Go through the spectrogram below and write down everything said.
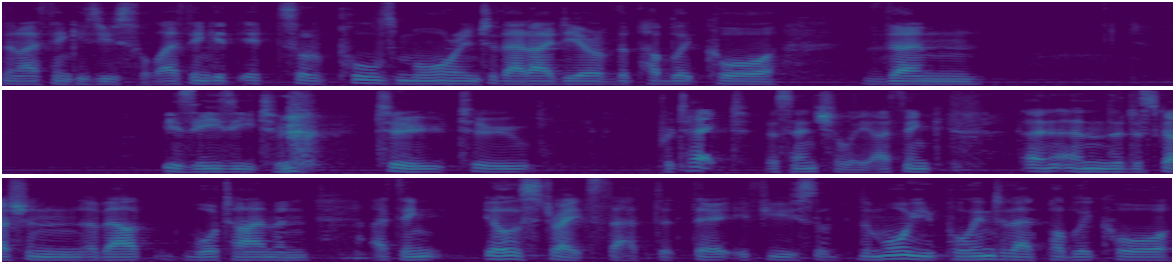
than I think is useful. I think it, it sort of pulls more into that idea of the public core than is easy to, to, to protect, essentially. I think, and, and the discussion about wartime, and I think illustrates that, that there, if you, sort the more you pull into that public core,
